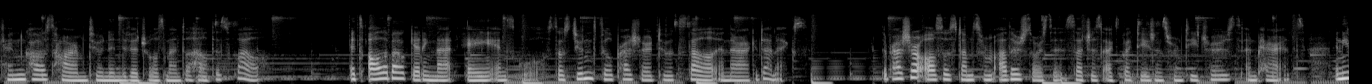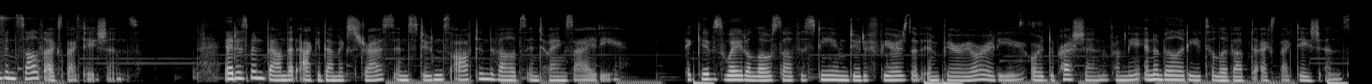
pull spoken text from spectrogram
can cause harm to an individual's mental health as well. It's all about getting that A in school, so students feel pressured to excel in their academics. The pressure also stems from other sources such as expectations from teachers and parents, and even self-expectations. It has been found that academic stress in students often develops into anxiety. It gives way to low self-esteem due to fears of inferiority or depression from the inability to live up to expectations,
